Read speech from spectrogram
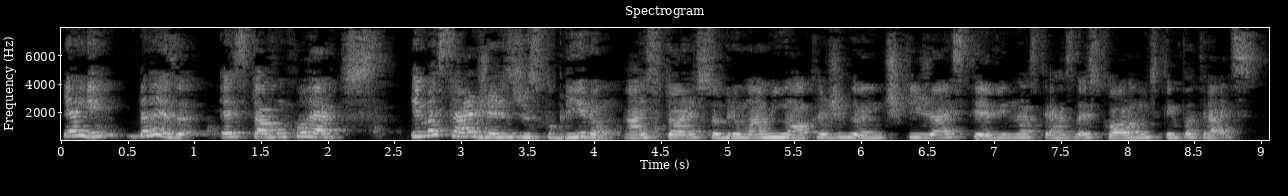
E aí, beleza, eles estavam corretos. E mais tarde eles descobriram a história sobre uma minhoca gigante que já esteve nas terras da escola muito tempo atrás.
